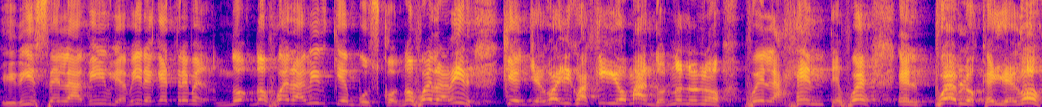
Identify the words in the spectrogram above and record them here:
Y dice la Biblia, mire qué tremendo. No, no fue David quien buscó, no fue David quien llegó y aquí yo mando. No, no, no. Fue la gente, fue el pueblo que llegó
